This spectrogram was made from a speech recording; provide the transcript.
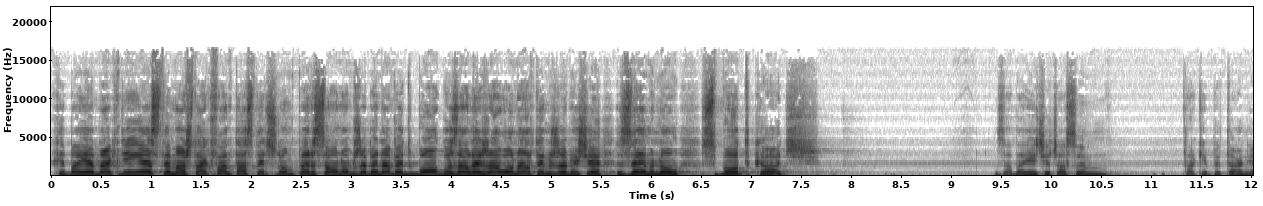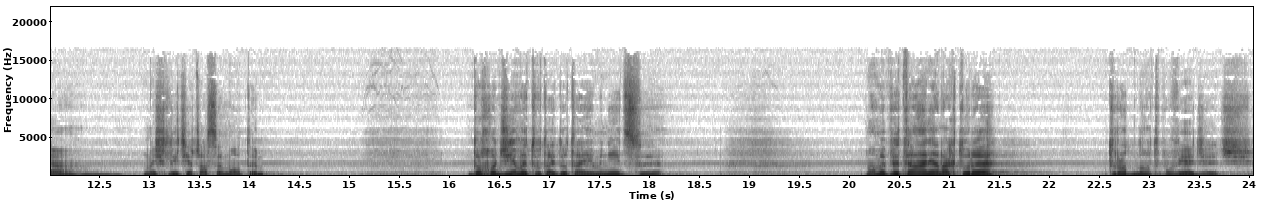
Chyba jednak nie jestem aż tak fantastyczną personą, żeby nawet Bogu zależało na tym, żeby się ze mną spotkać. Zadajecie czasem takie pytania? Myślicie czasem o tym? Dochodzimy tutaj do tajemnicy. Mamy pytania, na które trudno odpowiedzieć.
